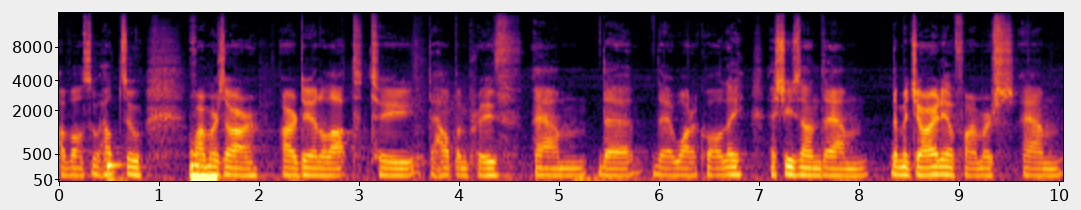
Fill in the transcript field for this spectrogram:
have also helped. So farmers are are doing a lot to to help improve um, the the water quality issues, and um, the majority of farmers um,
